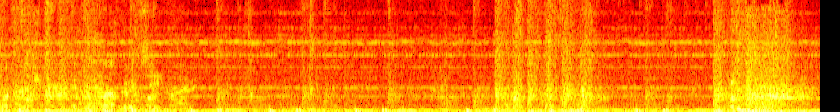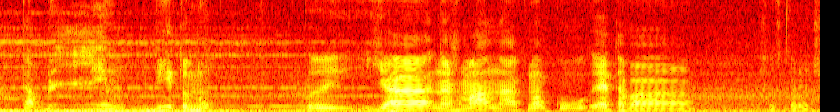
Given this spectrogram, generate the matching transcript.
Вот ключ. Теперь нужно открыть сейф. Вито, ну... Я нажимал на кнопку этого... Сейчас, короче.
